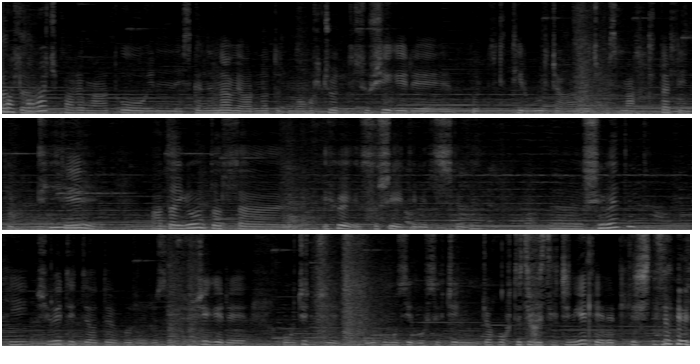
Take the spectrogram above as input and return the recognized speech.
болохоор ч барыг магадгүй энэ Скандинавийн орнуудад монголчууд сүшигээрээ тэргүүлж байгаа гэж бас магадaltaй л тийм юм тий. Одоо юунд бол их сүши тийм л шүү дээ. Шведэд тий. Шведэд одоо бүр ерөөсөө сүшигээрээ өгжиж хүмүүсийг өсгөж ин жоох хүмүүсийг өсгөж ин гэж яриад л шүү дээ.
